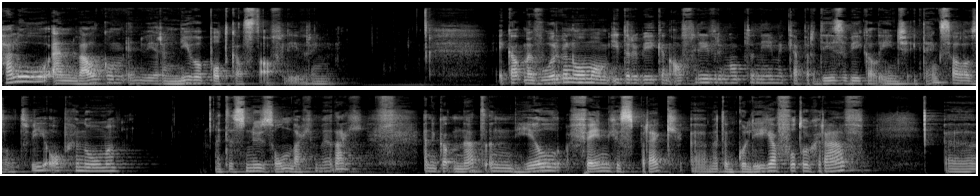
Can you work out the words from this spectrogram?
Hallo en welkom in weer een nieuwe podcastaflevering. Ik had me voorgenomen om iedere week een aflevering op te nemen. Ik heb er deze week al eentje, ik denk zelfs al twee opgenomen. Het is nu zondagmiddag en ik had net een heel fijn gesprek uh, met een collega-fotograaf. Uh,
